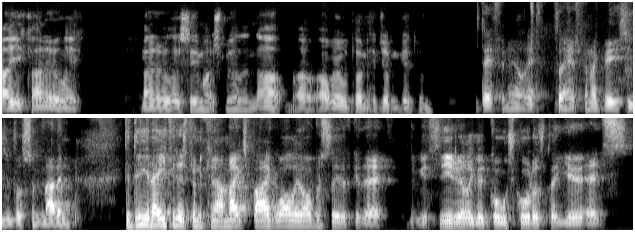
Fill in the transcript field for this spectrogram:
uh, you can't really can't really say much more than that. A, a well done to Jim Goodwin. Definitely, I think it's been a great season for St Mirren. The D United has been kind of a mixed bag. Wally, obviously they've got the they've got three really good goal scorers, but you it's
